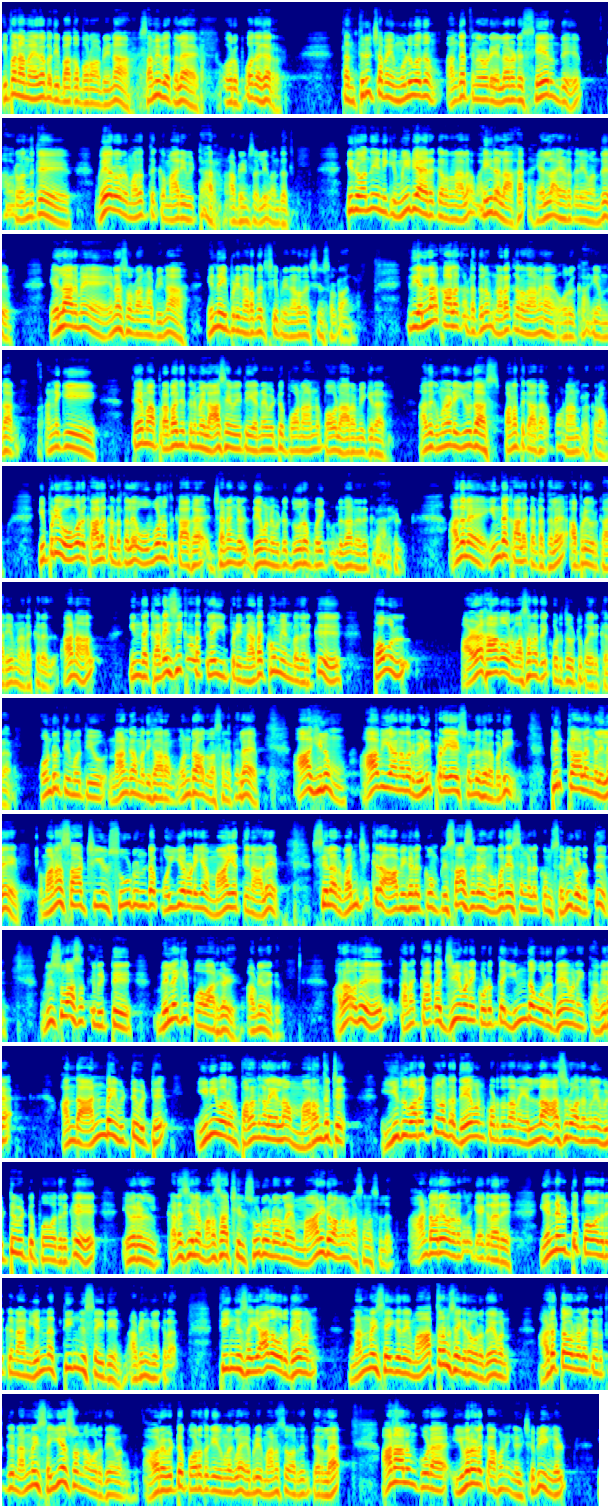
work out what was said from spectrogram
இப்போ நம்ம எதை பற்றி பார்க்க போகிறோம் அப்படின்னா சமீபத்தில் ஒரு போதகர் தன் திருச்சபை முழுவதும் அங்கத்தினரோடு எல்லாரோட சேர்ந்து அவர் வந்துட்டு வேறொரு மதத்துக்கு மாறிவிட்டார் அப்படின்னு சொல்லி வந்தது. இது வந்து இன்றைக்கி மீடியா இருக்கிறதுனால வைரலாக எல்லா இடத்துலையும் வந்து எல்லாருமே என்ன சொல்கிறாங்க அப்படின்னா என்ன இப்படி நடந்துருச்சு இப்படி நடந்துருச்சுன்னு சொல்கிறாங்க இது எல்லா காலகட்டத்திலும் நடக்கிறதான ஒரு காரியம்தான். அன்னைக்கு தேமா பிரபஞ்சத்தின் மேல் ஆசை வைத்து என்னை விட்டு போனான்னு பவுல் ஆரம்பிக்கிறார். அதுக்கு முன்னாடி யூதாஸ் பணத்துக்காக போனான் இருக்கிறோம் இப்படி ஒவ்வொரு காலகட்டத்தில் ஒவ்வொன்றுத்துக்காக ஜனங்கள் தேவனை விட்டு தூரம் போய் கொண்டு தான் இருக்கிறார்கள். அதில் இந்த காலகட்டத்தில் அப்படி ஒரு காரியம் நடக்கிறது. ஆனால் இந்த கடைசி காலத்தில் இப்படி நடக்கும் என்பதற்கு பவுல் அழகாக ஒரு வசனத்தை கொடுத்து விட்டு போயிருக்கிறார். ஒன்று தீமோத்தியு நான்காம் அதிகாரம் ஒன்றாவது வசனத்தில் ஆகிலும் ஆவியானவர் வெளிப்படையாய் சொல்லுகிறபடி பிற்காலங்களிலே மனசாட்சியில் சூடுண்ட பொய்யருடைய மாயத்தினாலே சிலர் வஞ்சிக்கிற ஆவிகளுக்கும் பிசாசுகளின் உபதேசங்களுக்கும் செவி கொடுத்து விசுவாசத்தை விட்டு விலகி போவார்கள் அப்படின்னு இருக்குது. அதாவது தனக்காக ஜீவனை கொடுத்த இந்த ஒரு தேவனை தவிர அந்த அன்பை விட்டுவிட்டு இனி வரும் பலன்களையெல்லாம் மறந்துட்டு இதுவரைக்கும் அந்த தேவன் கொடுத்ததான எல்லா ஆசீர்வாதங்களையும் விட்டு விட்டு போவதற்கு இவர்கள் கடைசியில் மனசாட்சியில் சூடுண்டவர்களாய் மாறிடுவாங்கன்னு வசனம் சொல்லுது. ஆண்டவரே ஒரு இடத்துல கேட்குறாரு என்னை விட்டு போவதற்கு நான் என்ன தீங்கு செய்தேன்? அப்படின்னு கேட்குறார் தீங்கு செய்யாத ஒரு தேவன் நன்மை செய்கிறதை மாத்திரம் செய்கிற ஒரு தேவன் அடுத்தவர்களுக்கு இடத்துக்கு நன்மை செய்ய சொன்ன ஒரு தேவன் அவரை விட்டு போகிறதுக்கு இவங்களுக்கெல்லாம் எப்படி மனசு வருதுன்னு தெரில ஆனாலும் கூட இவர்களுக்காக நீங்கள் செபியுங்கள்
